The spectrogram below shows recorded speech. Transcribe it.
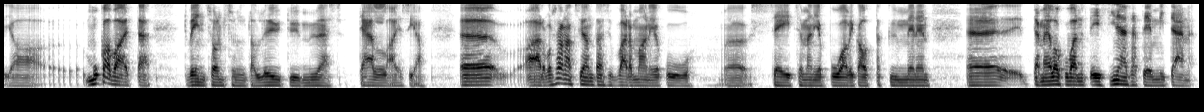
ja mukava, että Dwayne Johnsonilta löytyy myös tällaisia. Öö, arvosanaksi antaisin varmaan joku seitsemän ja puoli kautta kymmenen. Tämä elokuva nyt ei sinänsä tee mitään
